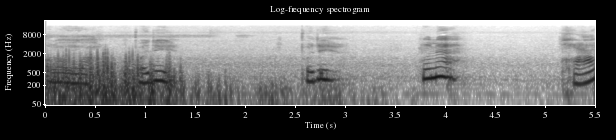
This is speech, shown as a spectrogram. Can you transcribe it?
อะไรอะไปดิไปดิเฮ้ยเนี่ยค้าง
